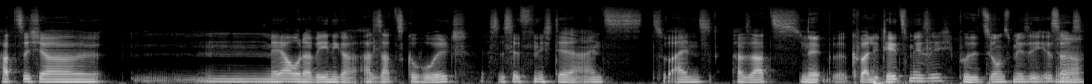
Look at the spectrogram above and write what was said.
hat sich ja mm, mehr oder weniger Ersatz geholt. Es ist jetzt nicht der 1 zu 1 Ersatz nee. Äh, qualitätsmäßig, positionsmäßig ist ja. es,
